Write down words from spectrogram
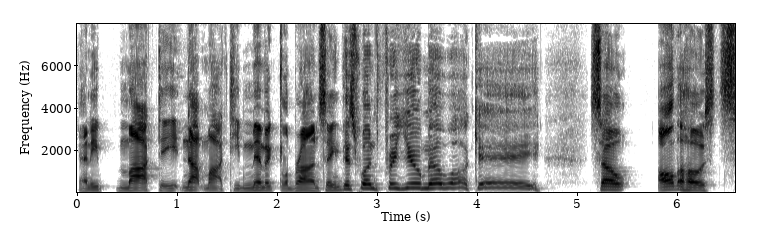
And he mocked, he not mocked, he mimicked LeBron saying, "This one's for you, Milwaukee." So all the hosts,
